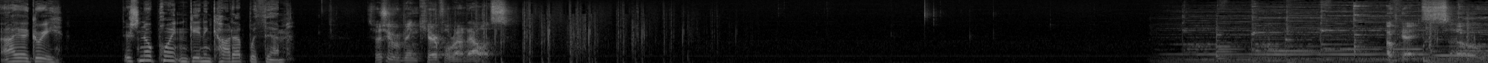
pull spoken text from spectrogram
I agree. There's no point in getting caught up with them. Especially if we're being careful around Alice. Okay, so.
